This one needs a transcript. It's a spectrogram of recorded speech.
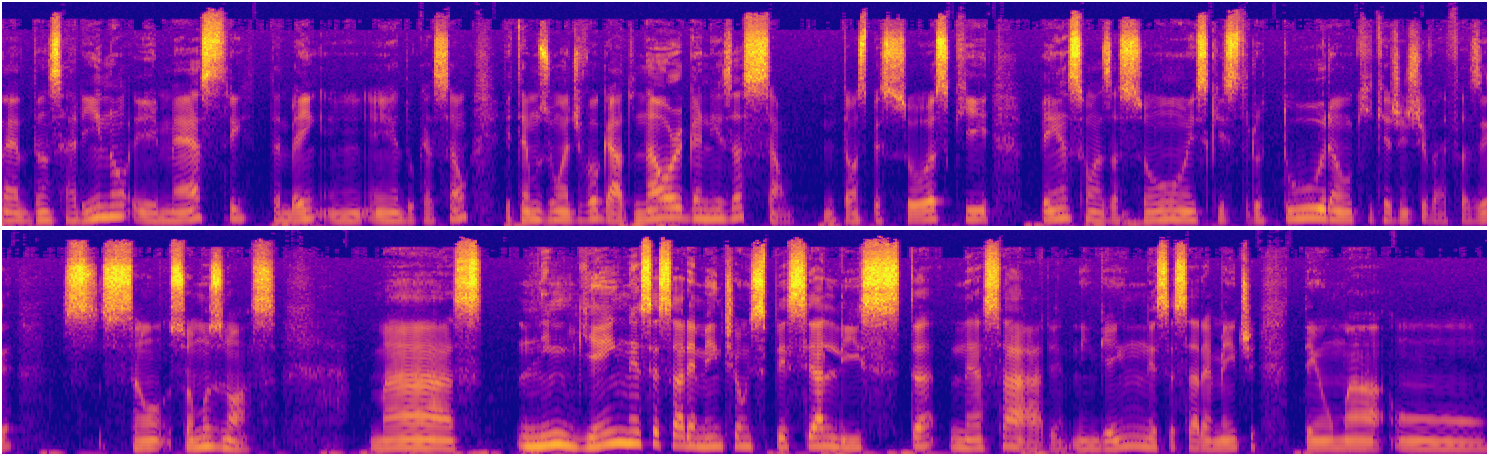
é, dançarino e mestre também em, em educação e temos um advogado na organização. Então, as pessoas que pensam as ações, que estruturam o que, que a gente vai fazer, são, somos nós. Mas ninguém necessariamente é um especialista nessa área. Ninguém necessariamente tem uma, um,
